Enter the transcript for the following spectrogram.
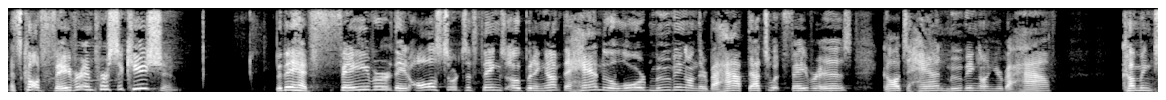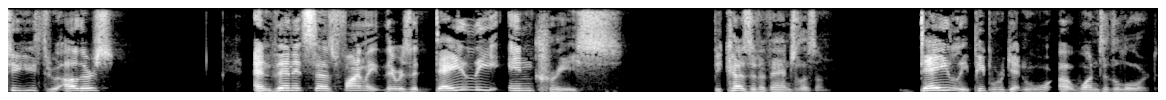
That's called favor and persecution. But they had favor, they had all sorts of things opening up, the hand of the Lord moving on their behalf. That's what favor is God's hand moving on your behalf, coming to you through others. And then it says finally, there was a daily increase because of evangelism. Daily, people were getting uh, won to the Lord.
